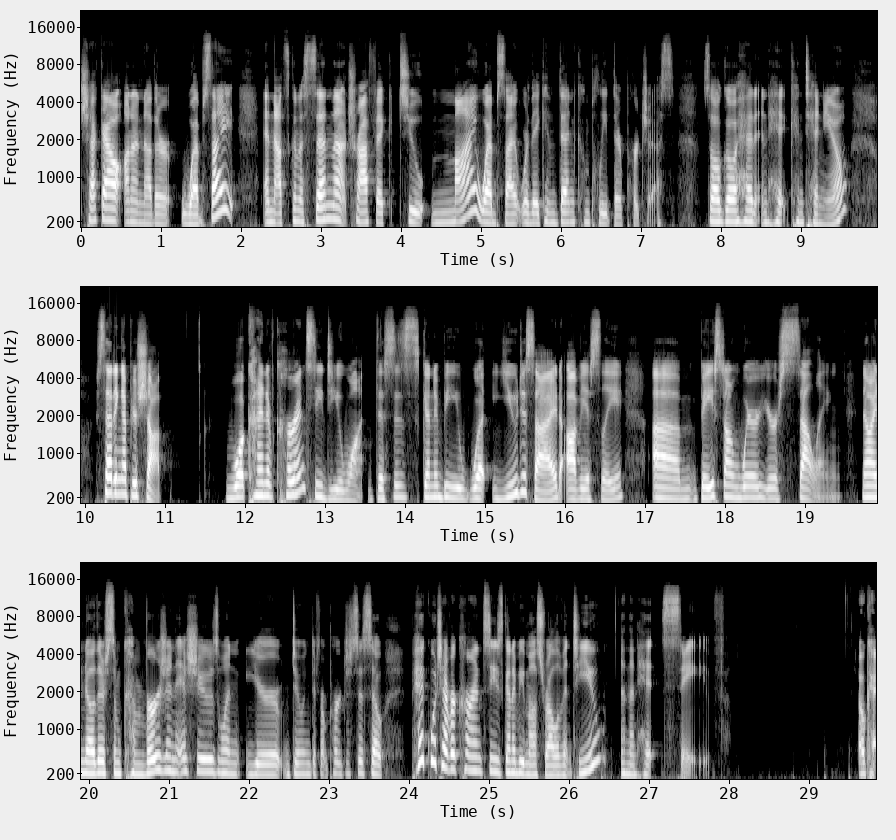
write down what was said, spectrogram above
checkout on another website, and that's going to send that traffic to my website where they can then complete their purchase. So I'll go ahead and hit continue. Setting up your shop. What kind of currency do you want? This is going to be what you decide, obviously, um, based on where you're selling. Now, I know there's some conversion issues when you're doing different purchases. So pick whichever currency is going to be most relevant to you and then hit save. Okay.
